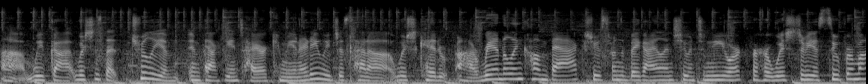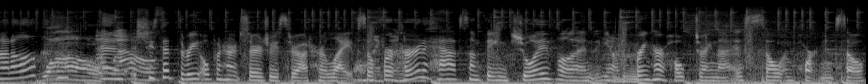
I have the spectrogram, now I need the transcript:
Um, we've got wishes that truly impact the entire community. We just had a wish kid, uh, Randolyn, come back. She was from the Big Island. She went to New York for her wish to be a supermodel. Wow. And wow. she's had three open heart surgeries throughout her life. Oh so for goodness. her to have something joyful and, you know, mm -hmm. to mm-hmm. bring her hope during that is so important. So,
